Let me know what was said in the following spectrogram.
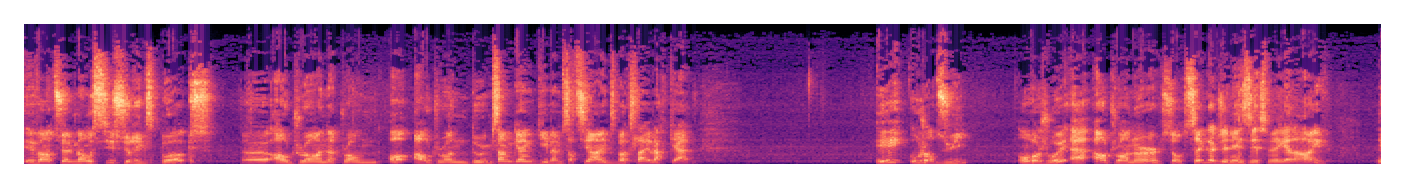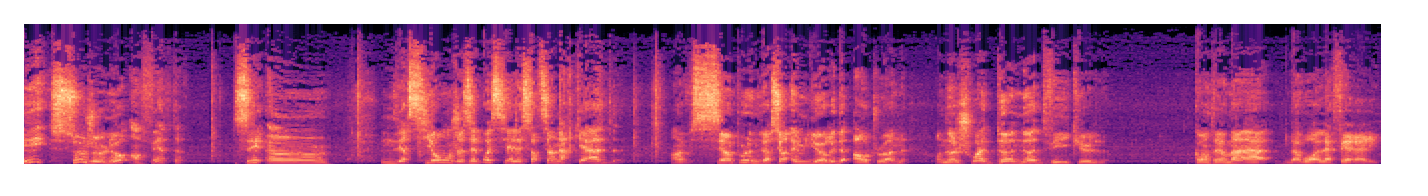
éventuellement aussi sur Xbox. euh, Outrun, Outrun, Outrun 2, il me semble qu'il est même sorti en Xbox Live Arcade. Et aujourd'hui, on va jouer à Outrunner sur Sega Genesis Mega Drive. Et ce jeu-là, en fait, c'est un, une version, je sais pas si elle est sortie en arcade. C'est un peu une version améliorée de Outrun. On a le choix de notre véhicule. Contrairement à d'avoir la Ferrari.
